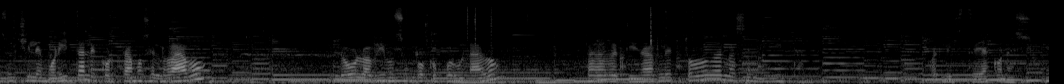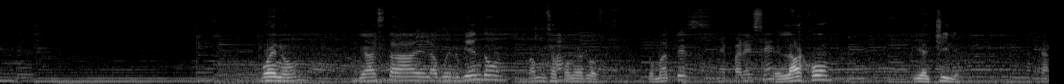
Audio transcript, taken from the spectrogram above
Es un chile morita, le cortamos el rabo y luego lo abrimos un poco por un lado para retirarle toda la semillita. Pues listo, ya con eso. Bueno, ya está el agua hirviendo. Vamos a poner los tomates, ¿Me parece? el ajo y el chile. Chido.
